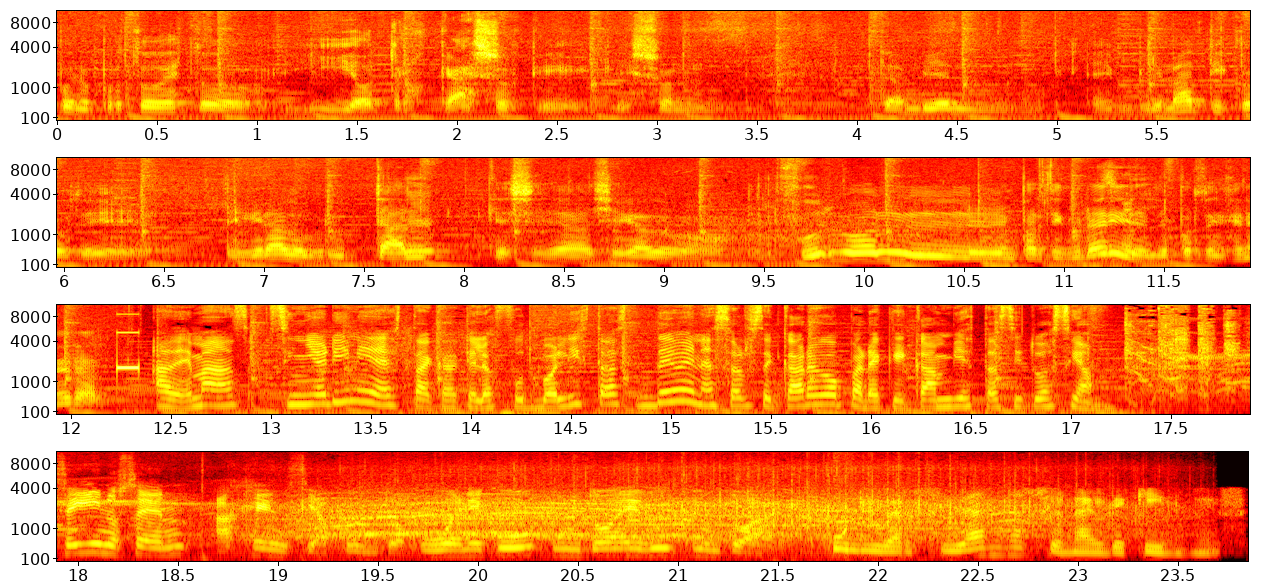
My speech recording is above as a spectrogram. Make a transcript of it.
bueno, por todo esto y otros casos que, que son también emblemáticos de, de, grado brutal que se ha llegado del fútbol en particular y del deporte en general. Además, Signorini destaca que los futbolistas deben hacerse cargo para que cambie esta situación. Seguimos en agencia.unq.edu.ar. Universidad Nacional de Quilmes.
